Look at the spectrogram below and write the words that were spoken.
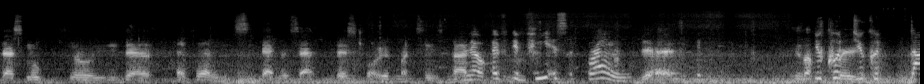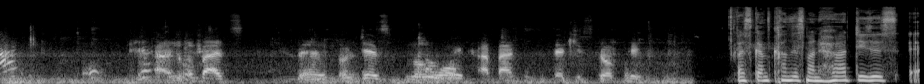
that smoke flow in there. That was that this for your back. No, if, if he is afraid. Yeah. If, you could you could die. Oh, yeah, no, but uh, don't just no walk about the destructive. Was ganz krass ist, man hört dieses äh,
